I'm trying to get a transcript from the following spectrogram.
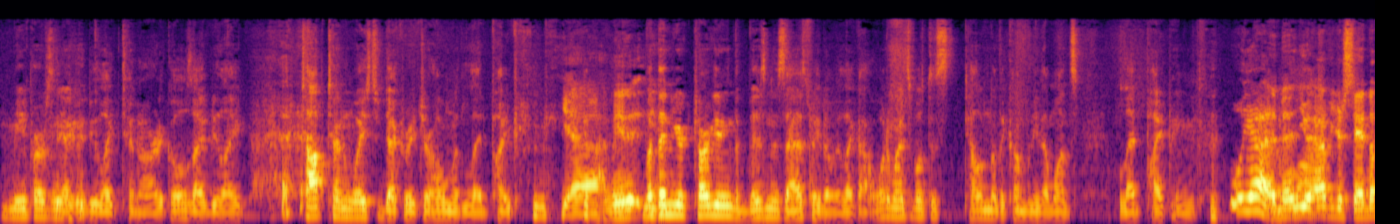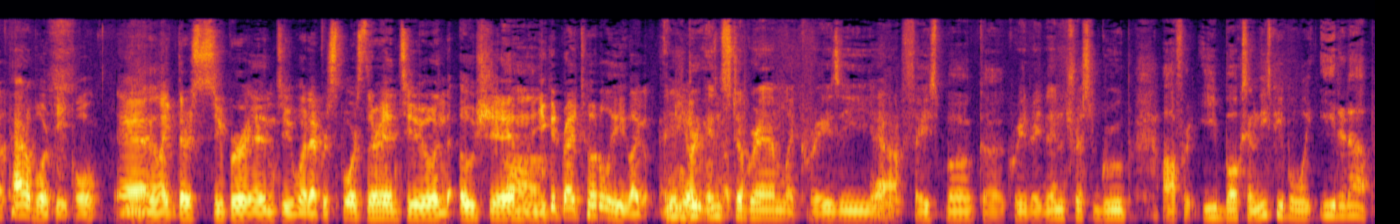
me personally, I could do like ten articles. I'd be like, top ten ways to decorate your home with lead piping. yeah, I mean, it, but then you're targeting the business aspect of it. Like, uh, what am I supposed to tell another company that wants lead piping? Well, yeah, and then you have your stand-up paddleboard people, and Yeah. like they're super into whatever sports they're into, and the ocean. And you could write totally like and you do articles about that. Instagram like crazy, Yeah. uh, Facebook, uh, create an interest group, offer ebooks, and these people will eat it up.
